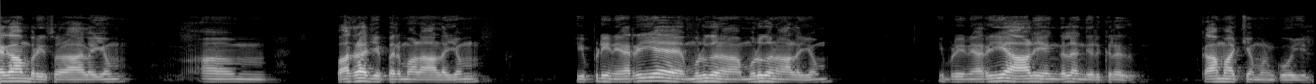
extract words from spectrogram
ஏகாம்பரேஸ்வரர் ஆலயம் வரராஜ பெருமாள் ஆலயம் இப்படி நிறைய முருகன் முருகன் ஆலயம் இப்படி நிறைய ஆலயங்கள் அங்கே இருக்கிறது. காமாட்சி அம்மன் கோயில்.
